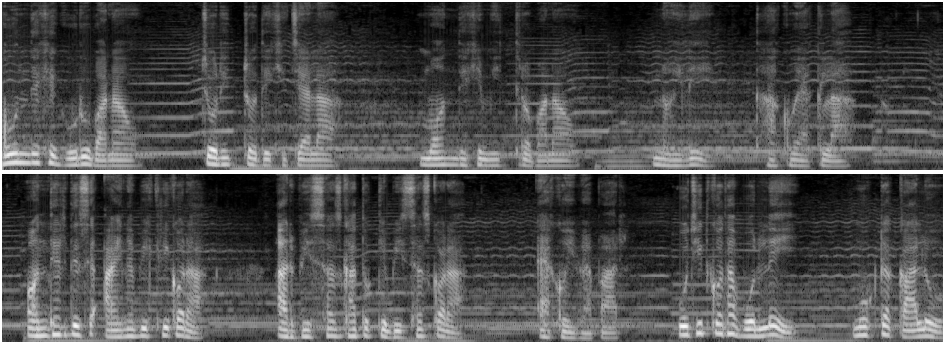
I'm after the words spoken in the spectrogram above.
গুণ দেখে গুরু বানাও, চরিত্র দেখে চেলা, মন দেখে মিত্র বানাও, নইলে থাকো একলা। অন্ধের দেশে আয়না বিক্রি করা আর বিশ্বাসঘাতককে বিশ্বাস করা একই ব্যাপার। উচিত কথা বললেই মুখটা কালো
